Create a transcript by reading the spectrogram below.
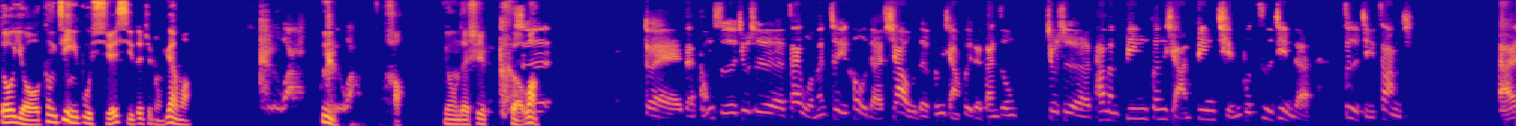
都有更进一步学习的这种愿望，渴望，渴望。好，用的是渴望。对的，同时就是在我们最后的下午的分享会的当中，就是他们边分享边情不自禁的自己站起来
